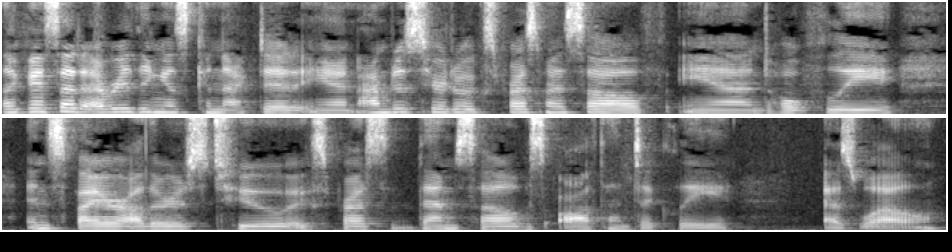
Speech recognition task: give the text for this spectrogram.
like I said, everything is connected, and I'm just here to express myself and hopefully inspire others to express themselves authentically as well.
